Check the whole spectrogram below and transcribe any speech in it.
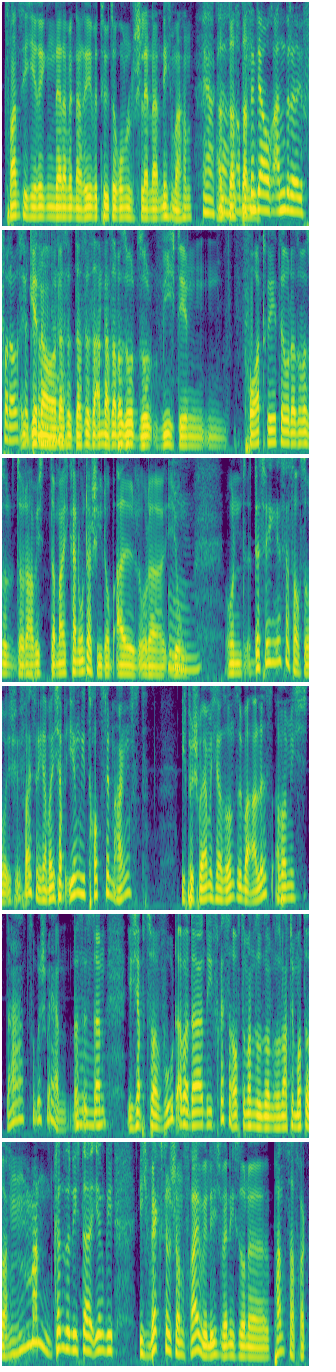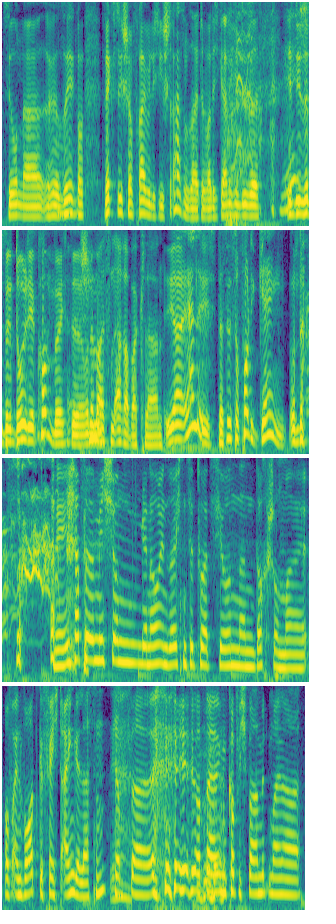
20-Jährigen, der da mit einer Rewe-Tüte rumschlendert, nicht machen. Ja, klar. Also das aber dann, es sind ja auch andere Voraussetzungen. Genau, ja. das ist, das ist anders. Aber so, so wie ich den vortrete oder sowas, so, da habe ich, da mache ich keinen Unterschied, ob alt oder jung. Mhm. Und deswegen ist das auch so. Ich, ich weiß nicht, aber ich habe irgendwie trotzdem Angst. Ich beschwere mich ja sonst über alles, aber mich da zu beschweren. Das ist dann, ich habe zwar Wut, aber da die Fresse aufzumachen, so, so nach dem Motto, Mann, können Sie nicht da irgendwie, ich wechsle schon freiwillig, wenn ich so eine Panzerfraktion da äh, sehe, komm, wechsle ich schon freiwillig die Straßenseite, weil ich gar nicht in diese, in diese Bredouille kommen möchte. Schlimmer Und- als ein Araber-Clan. ja, ehrlich, das ist so voll die Gang. Und Nee, ich hatte mich schon genau in solchen Situationen dann doch schon mal auf ein Wortgefecht eingelassen. Ich habe da, hab da im Kopf, ich war mit meiner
